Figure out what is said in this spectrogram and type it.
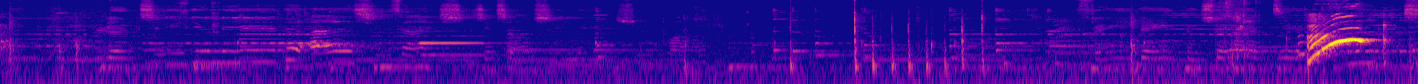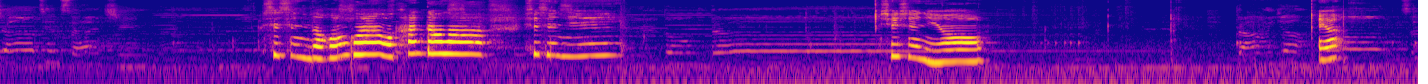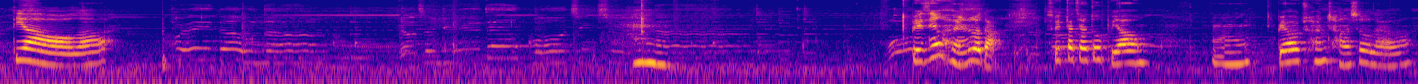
嗯谢谢你的皇冠，谢你哦。哎呀，掉了。嗯，北京很热的，所以大家都不要，嗯，不要穿长袖来了。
